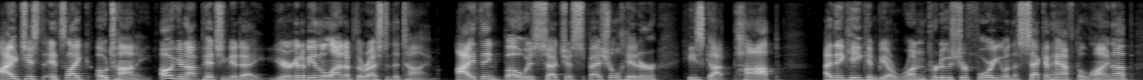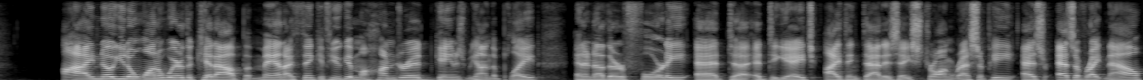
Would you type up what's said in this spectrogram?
I just it's like Ohtani. Oh, you're not pitching today. You're going to be in the lineup the rest of the time. I think Bo is such a special hitter. He's got pop. I think he can be a run producer for you in the second half of the lineup. I know you don't want to wear the kid out, but man, I think if you give him 100 games behind the plate and another 40 at uh, at DH, I think that is a strong recipe. As as of right now,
